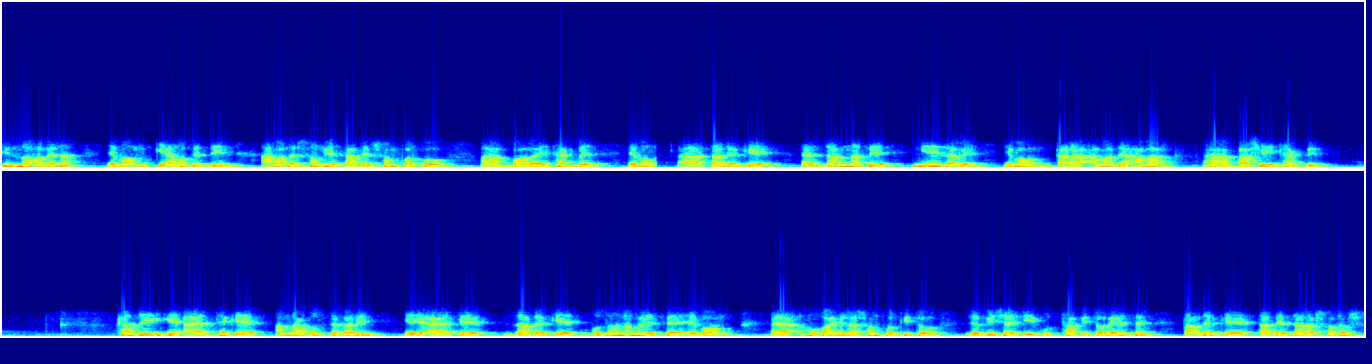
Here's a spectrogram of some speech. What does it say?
ছিন্ন হবে না এবং কিয়ামতের দিন আমাদের সঙ্গে তাদের সম্পর্ক বজায় থাকবে এবং তাদেরকে জান্নাতে নিয়ে যাবে এবং তারা আমাদের, আমার পাশেই থাকবে। কাজেই এই আয়াত থেকে আমরা বুঝতে পারি, এই আয়াতে যাদেরকে বোঝানো হয়েছে এবং মুবাহিলা সম্পর্কিত যে বিষয়টি উত্থাপিত হয়েছে, তাদেরকে, তাদের যারা সদস্য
